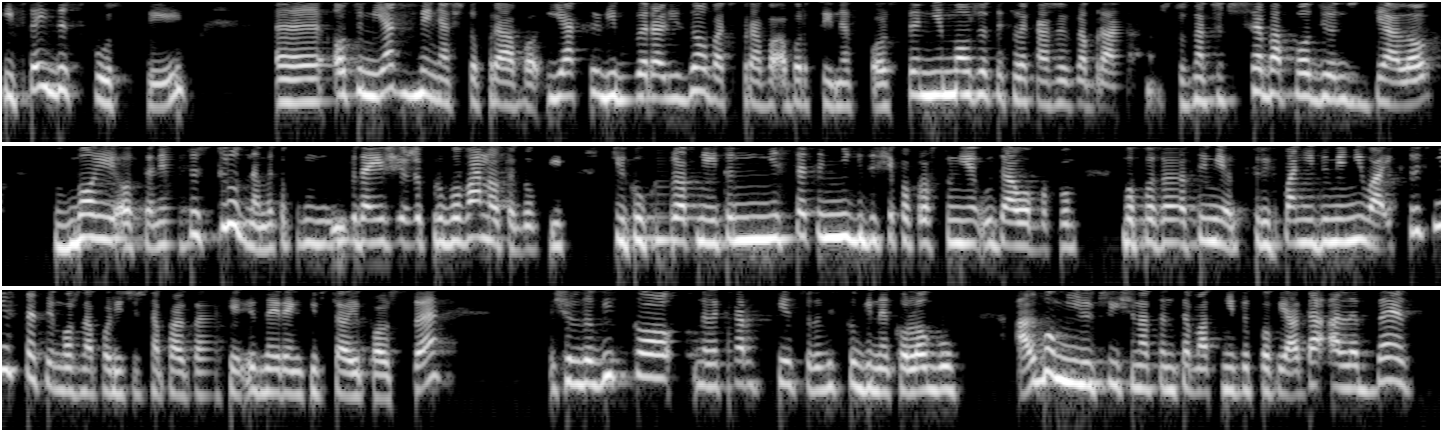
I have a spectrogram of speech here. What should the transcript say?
I w tej dyskusji e, o tym, jak zmieniać to prawo i jak liberalizować prawo aborcyjne w Polsce, nie może tych lekarzy zabraknąć. To znaczy trzeba podjąć dialog, w mojej ocenie, to jest trudne, my to wydaje się, że próbowano tego kilkukrotnie i to niestety nigdy się po prostu nie udało, bo, bo poza tymi, których pani wymieniła i których niestety można policzyć na palcach jednej ręki w całej Polsce, środowisko lekarskie, środowisko ginekologów albo milczy i się na ten temat nie wypowiada, ale bez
